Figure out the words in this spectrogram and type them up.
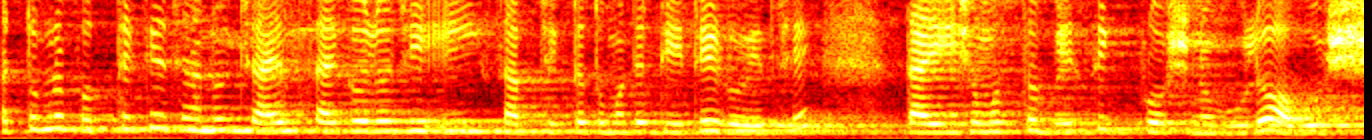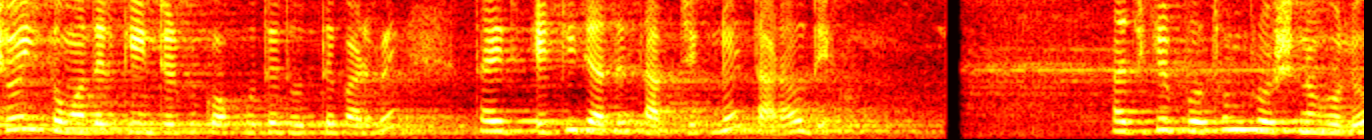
আর তোমরা প্রত্যেকে জানো চাইল্ড সাইকোলজি এই সাবজেক্টটা তোমাদের টেটে রয়েছে, তাই এই সমস্ত বেসিক প্রশ্নগুলো অবশ্যই তোমাদেরকে ইন্টারভিউ কক্ষতে ধরতে পারবে, তাই এটি যাতে সাবজেক্ট নয় তারাও দেখো। আজকের প্রথম প্রশ্ন হলো,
